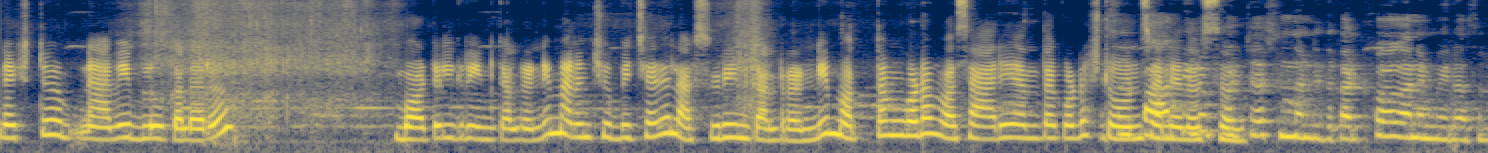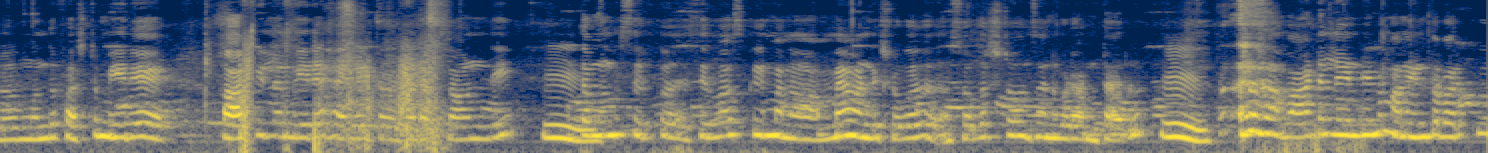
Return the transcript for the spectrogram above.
Next navy blue colour. Bottle green colour అండి. మనం చూపించేది లక్స్ గ్రీన్ కలర్ అండి. మొత్తం కూడా శారీ అంతా కూడా స్టోన్స్ అనేది వస్తుంది. ఇది కట్టుకోగానే మీరు అసలు ముందు ఫస్ట్ మీరే పార్టీలో మీరే హైలైట్ అవుతారు. అట్లా ఉంది. ఇంత ముందు సిల్వర్స్కి మనం అమ్మామండి. షుగర్ షుగర్ స్టోన్స్ అని కూడా అంటారు. వాటిలో ఏంటంటే మనం ఇంతవరకు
